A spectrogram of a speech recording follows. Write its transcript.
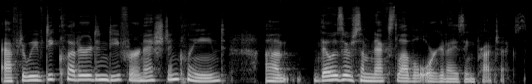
after we've decluttered and defurnished and cleaned. Um, those are some next level organizing projects.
